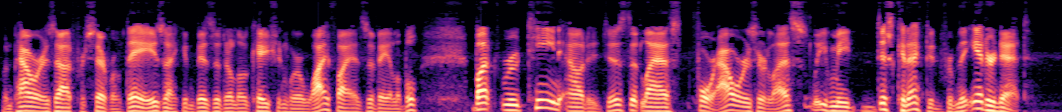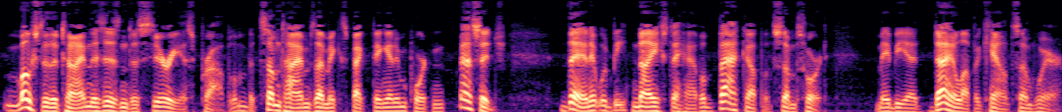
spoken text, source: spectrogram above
When power is out for several days, I can visit a location where Wi-Fi is available, but routine outages that last four hours or less leave me disconnected from the internet. Most of the time this isn't a serious problem, but sometimes I'm expecting an important message. Then it would be nice to have a backup of some sort maybe a dial-up account somewhere.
